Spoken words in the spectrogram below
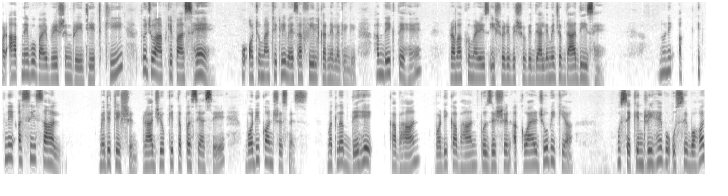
और आपने वो वाइब्रेशन रेडिएट की तो जो आपके पास है वो ऑटोमेटिकली वैसा फील करने लगेंगे। हम देखते हैं ब्रह्मा कुमारीज ईश्वरी विश्वविद्यालय में जब दादीज हैं उन्होंने इतने अस्सी साल मेडिटेशन राजयोग की तपस्या से बॉडी कॉन्शियसनेस मतलब देह का भान बॉडी का भान पोजीशन अक्वायर जो भी किया वो सेकेंडरी है वो उससे बहुत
